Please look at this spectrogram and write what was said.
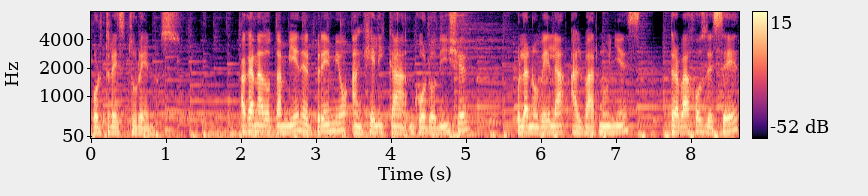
por Tres Turenos. Ha ganado también el premio Angélica Gorodischer por la novela Alvar Núñez, Trabajos de Sed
